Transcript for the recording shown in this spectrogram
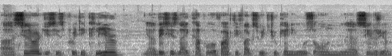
uh, synergies is pretty clear uh, this is like a couple of artifacts which you can use on uh, Syndrion.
